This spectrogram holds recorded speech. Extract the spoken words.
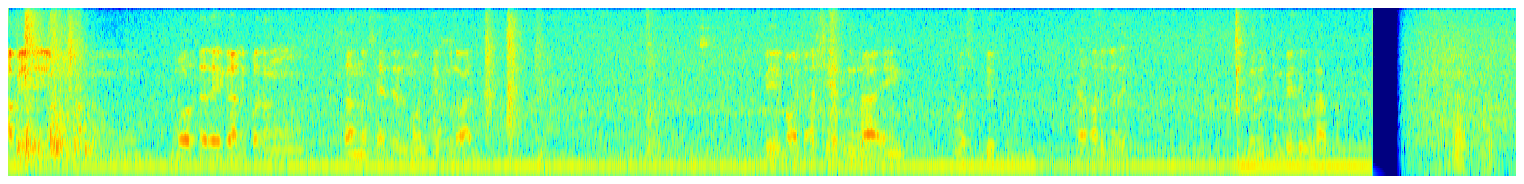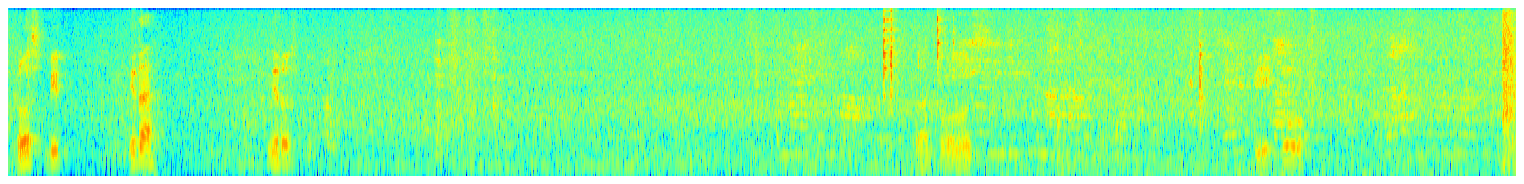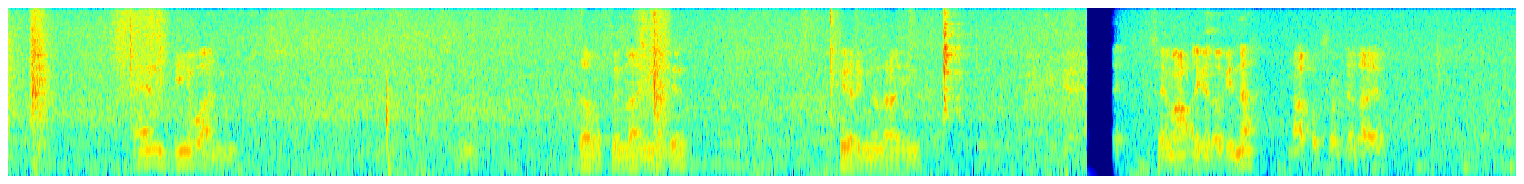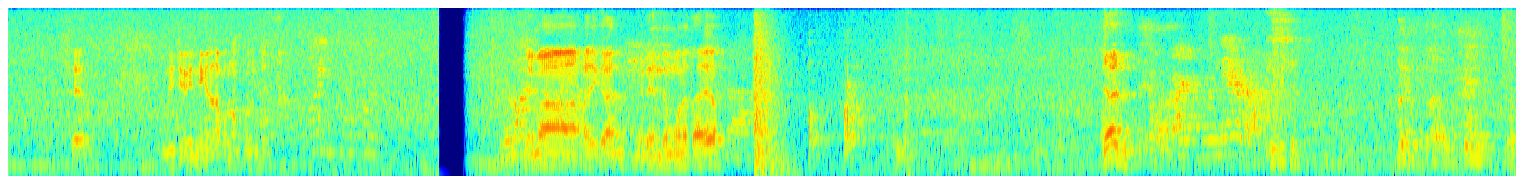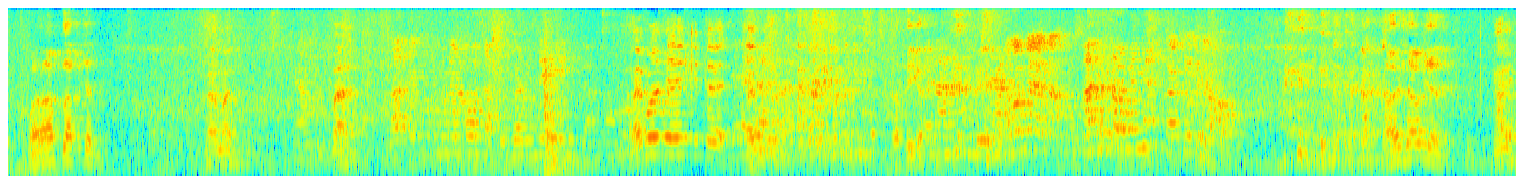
So yung mga kabili, yung order ay galing pa ng San Jose del Monte, Bulacan. Beef, baka tsaka share na laing, roast beef, tsaka kare-kare. Ganun yung belly, wala pa. Roast beef. Ita. Yung roast beef. Tapos, B2 and B1 tapos yung laing natin. Sharing na laing. Sa mga kaigan okay na. Nakapag-serve na tayo. Sir medyo hiningan ako ng konti. Sa mga kaigan merenda muna tayo. Yan! Carbonera. Yan dyan. Wala na plato dyan. Naman. Pa. Dati mo muna po sa sugar day. Ay, mo na kita. Ay, Katiga. Ano sabi niya? Katilaw. Ay, sabi yan. Ay.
